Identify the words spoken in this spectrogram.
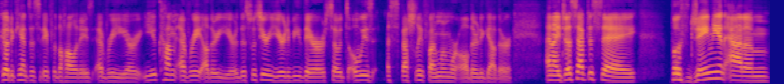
go to Kansas City for the holidays every year. You come every other year. This was your year to be there. So it's always especially fun when we're all there together. And I just have to say, both Jamie and Adam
